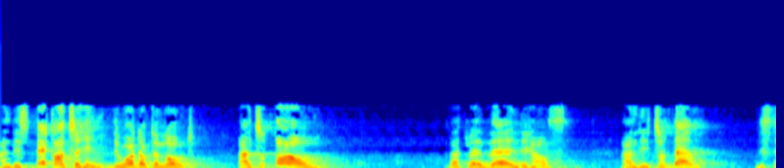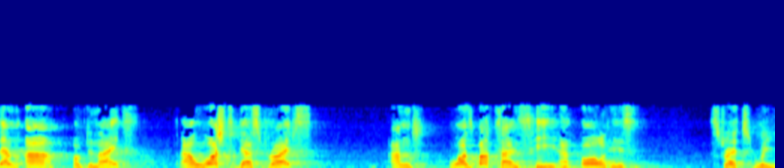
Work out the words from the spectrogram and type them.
And they spake unto him the word of the Lord, and to all that were there in the house. And he took them the same hour of the night, and washed their stripes, and was baptized, he and all his straightway.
